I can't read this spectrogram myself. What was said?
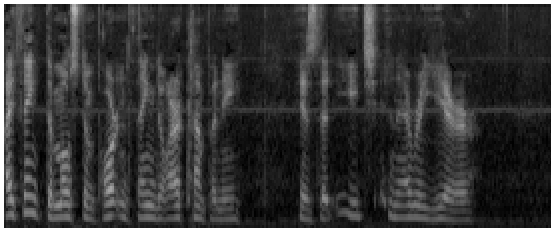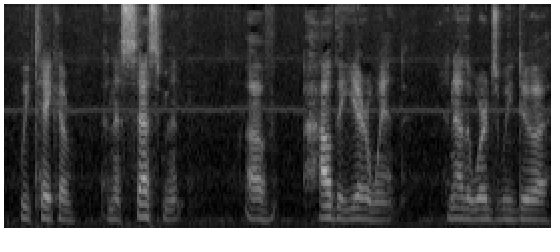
I think the most important thing to our company is that each and every year we take a, an assessment of how the year went. In other words, we do a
